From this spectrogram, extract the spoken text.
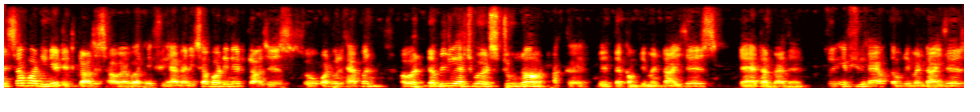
In subordinated clauses, however, if you have any subordinate clauses, so what will happen? Our WH words do not occur with the complementizers, that or whether. So if you have complementizers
